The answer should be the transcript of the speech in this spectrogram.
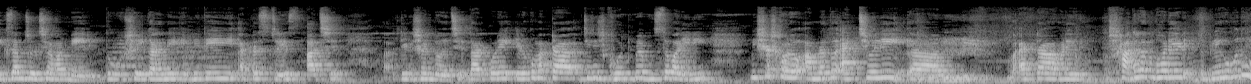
এক্সাম চলছে আমার মেয়ের তো সেই কারণে এমনিতেই একটা স্ট্রেস আছে টেনশন রয়েছে। তারপরে এরকম একটা জিনিস ঘটবে বুঝতে পারিনি। বিশ্বাস করো, আমরা তো অ্যাকচুয়ালি একটা মানে সাধারণ ঘরের গৃহবধূ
